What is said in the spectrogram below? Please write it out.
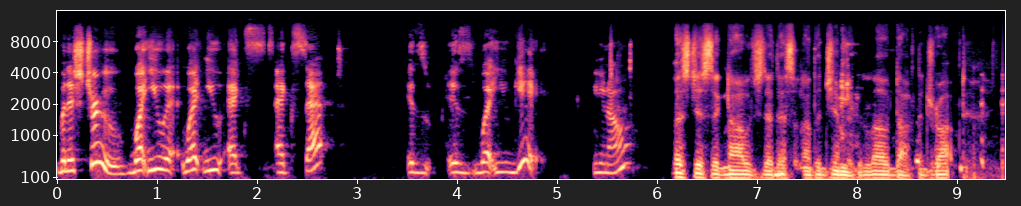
But it's true. What you what you ex- accept is is what you get. You know. Let's just acknowledge that that's another gem of the love doctor dropped.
